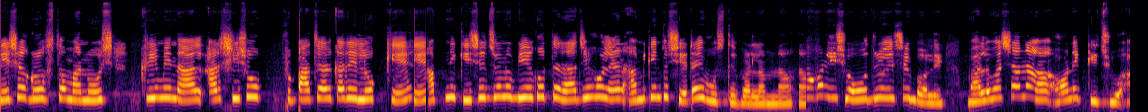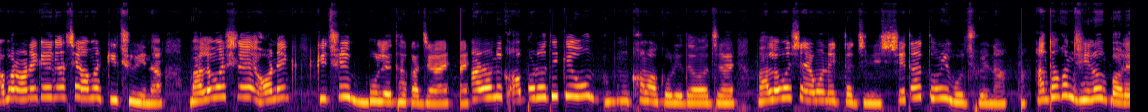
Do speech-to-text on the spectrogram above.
নেশাগ্রস্ত মানুষ ক্রিমিনাল আর শিশু পাচারকারী লোককে আপনি কিসের জন্য বিয়ে করতে রাজি হলেন? আমি কিন্তু সেটাই বুঝতে পারলাম না। তখনই সমুদ্র এসে বলে, ভালোবাসা না অনেক কিছু, আবার অনেকের কাছে আবার কিছুই না। ভালোবাসায় অনেক কিছুই ভুলে থাকা যায়। আর অনেক অপরাধীকেও ক্ষমা করে দেওয়া যায়। ভালোবাসা এমন একটা জিনিস, সেটা তুমি বুঝবে না। আর তখন ঝিনুক বলে,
